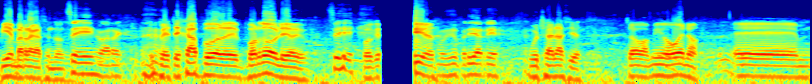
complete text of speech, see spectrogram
Bien Barracas entonces. Sí, Barracas. Festejás por, eh, por doble hoy. Sí. Porque. Porque perdí arriba. Muchas gracias. Chao, amigo. Bueno, eh,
